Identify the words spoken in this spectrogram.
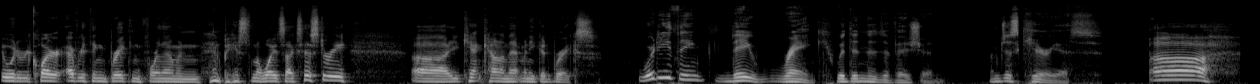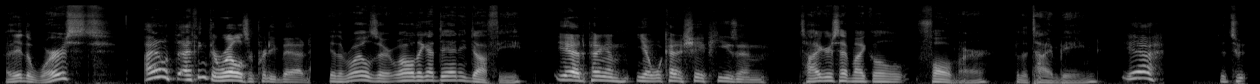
it would require everything breaking for them, and, and based on the White Sox history, uh, you can't count on that many good breaks. Where do you think they rank within the division? I'm just curious. Uh, are they the worst? I don't. Th- I think the Royals are pretty bad. Yeah, the Royals are. Well, they got Danny Duffy. Yeah, depending on you know what kind of shape he's in. Tigers have Michael Fulmer for the time being. Yeah. The tw-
